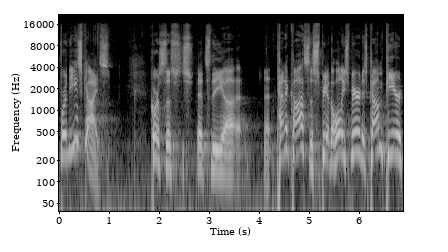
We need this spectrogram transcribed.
for these guys? Of course, this, it's the uh, Pentecost. The Spirit, the Holy Spirit has come. Peter,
